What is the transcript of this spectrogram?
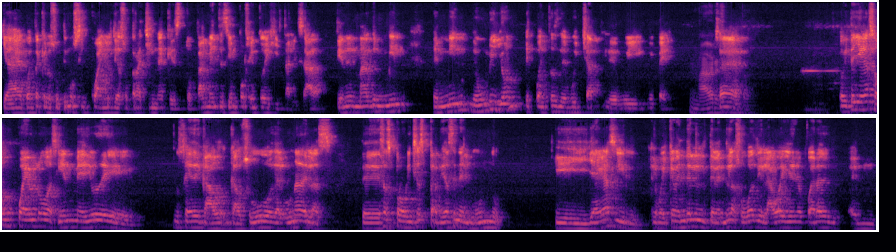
ya da cuenta que los últimos cinco años ya es otra China que es totalmente 100% digitalizada. Tienen más de mil, de mil, de un billón de cuentas de WeChat y de WePay. Madre. O sea, ahorita llegas a un pueblo así en medio de, no sé, de Gaozú o de alguna de las, de esas provincias perdidas en el mundo y llegas y el güey que vende te vende las uvas y el agua ahí afuera en, en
